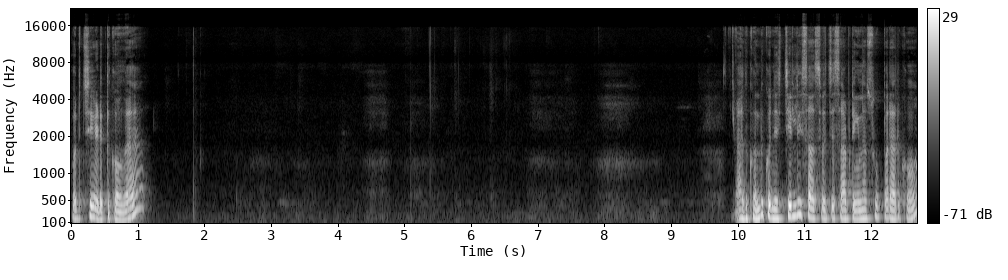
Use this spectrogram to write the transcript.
பொரித்து எடுத்துக்கோங்க. அதுக்கு வந்து கொஞ்சம் சில்லி சாஸ் வச்சு சாப்பிட்டிங்கன்னா சூப்பராக இருக்கும்.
